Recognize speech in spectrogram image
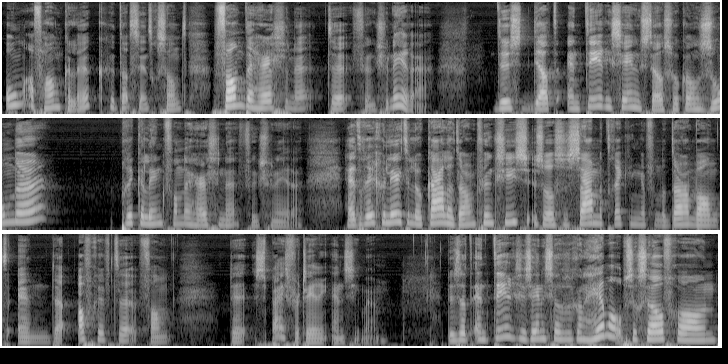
onafhankelijk, dat is interessant, van de hersenen te functioneren. Dus dat enterisch zenuwstelsel kan zonder prikkeling van de hersenen functioneren. Het reguleert de lokale darmfuncties, zoals de samentrekkingen van de darmwand en de afgifte van de spijsvertering-enzymen. Dus dat enterische zenuwstelsel kan helemaal op zichzelf gewoon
